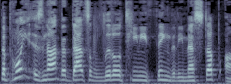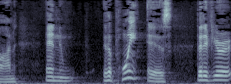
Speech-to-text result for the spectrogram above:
The point is not that that's a little teeny thing that he messed up on. And the point is that if you're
